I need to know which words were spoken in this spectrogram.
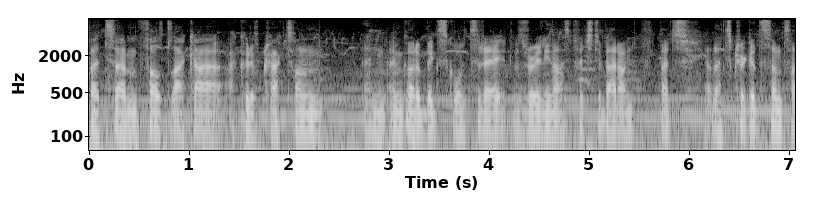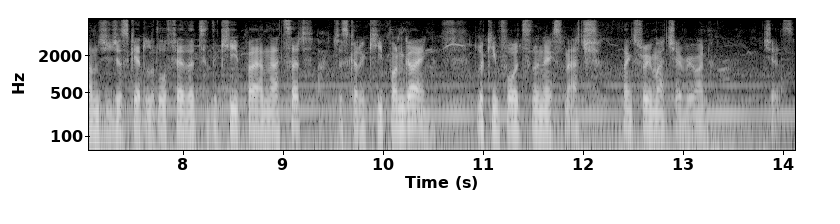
but um, felt like I, I could have cracked on and, and got a big score today. It was a really nice pitch to bat on. But yeah, that's cricket. Sometimes you just get a little feather to the keeper and that's it. Just got to keep on going. Looking forward to the next match. Thanks very much, everyone. Cheers.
